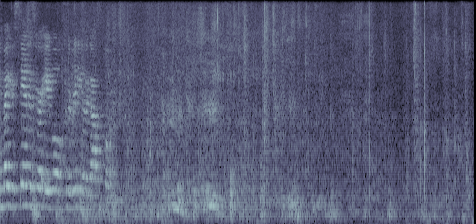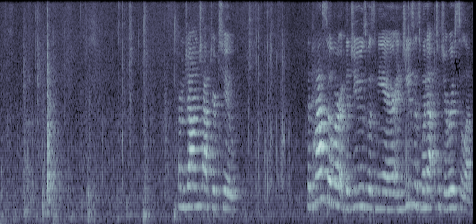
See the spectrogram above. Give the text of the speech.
I invite you to stand as you are able for the reading of the gospel. From John chapter 2. The Passover of the Jews was near, and Jesus went up to Jerusalem.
